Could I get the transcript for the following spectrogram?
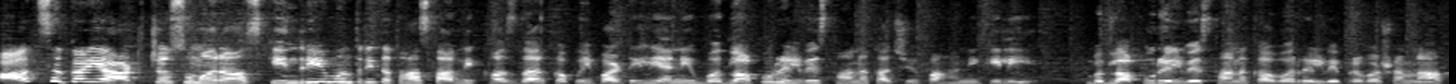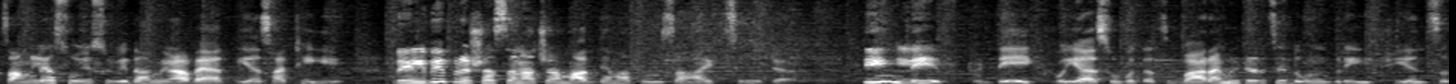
आज सकाळी आठच्या सुमारास केंद्रीय मंत्री तथा स्थानिक खासदार कपिल पाटील यांनी बदलापूर रेल्वे स्थानकाची पाहणी केली. बदलापूर रेल्वे स्थानकावर रेल्वे प्रवाशांना चांगल्या सोयी सुविधा मिळाव्यात यासाठी रेल्वे प्रशासनाच्या माध्यमातून सहा एक्सिलेटर तीन लिफ्ट डेक व यासोबतच बारा मीटरचे दोन ब्रिज यांचं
